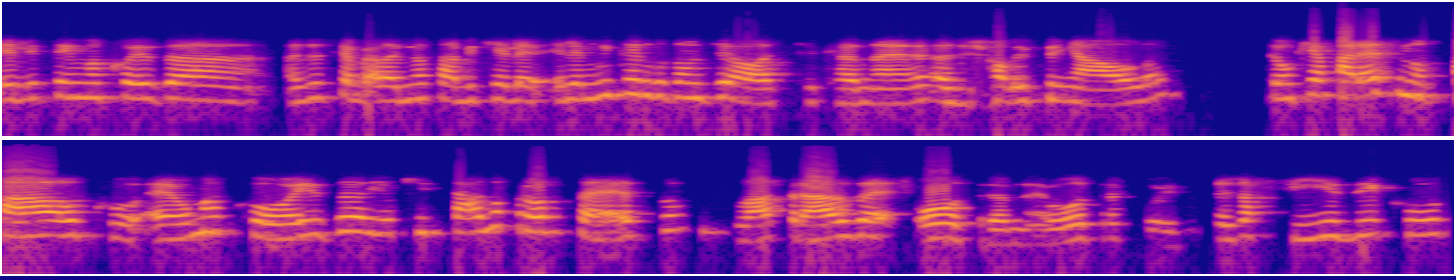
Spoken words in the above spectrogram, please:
ele tem uma coisa, a gente que é bailarina sabe que ele, é, ele é muita ilusão de ótica, né? A gente fala isso em aula, então, o que aparece no palco é uma coisa e o que está no processo lá atrás é outra, né? Outra coisa. Seja físico,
